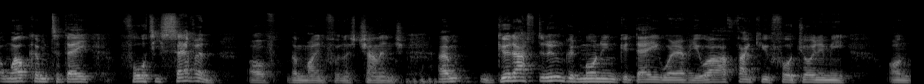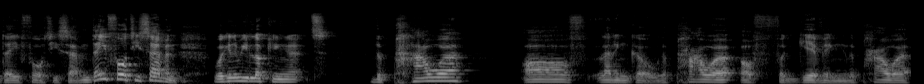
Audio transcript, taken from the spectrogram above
and welcome to day 47 of the Mindfulness Challenge. Um, good afternoon, good morning, good day, wherever you are. Thank you for joining me on day 47. Day 47, we're going to be looking at the power of letting go, the power of forgiving, the power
